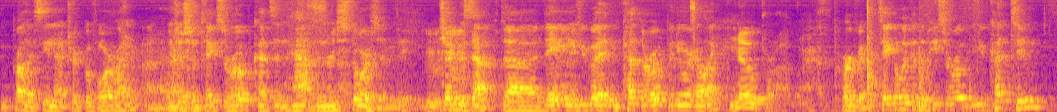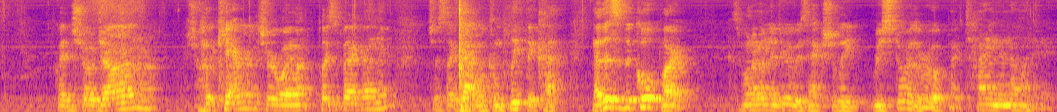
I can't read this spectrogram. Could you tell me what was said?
You've probably seen that trick before, right? Magician takes a rope, cuts it in half, and restores it. Mm-hmm. Check this out. Uh, Damien, if you go ahead and cut the rope anywhere you like. No problem. Perfect. Take a look at the piece of rope that you cut to. Go ahead and show John. Show the camera. Sure, why not? Place it back on there. Just like that. We'll complete the cut. Now this is the cool part. Because what I'm going to do is actually restore the rope by tying a knot in it.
